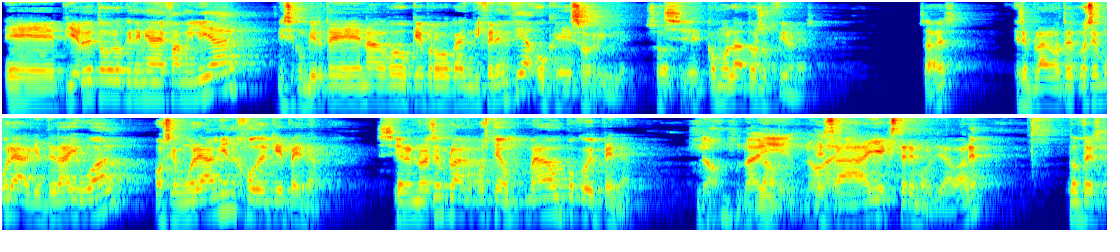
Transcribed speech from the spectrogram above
eh, pierde todo lo que tenía de familiar y se convierte en algo que provoca indiferencia o que es horrible. So- Sí. Es como las dos opciones. ¿Sabes? Es en plan, o, te- o se muere alguien, te da igual, o se muere alguien, joder, qué pena. Sí. Pero no es en plan, hostia, me ha dado un poco de pena. No, no hay... No, hay extremos ya, ¿vale? Entonces,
